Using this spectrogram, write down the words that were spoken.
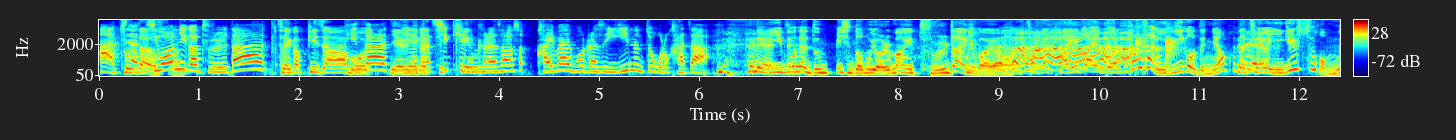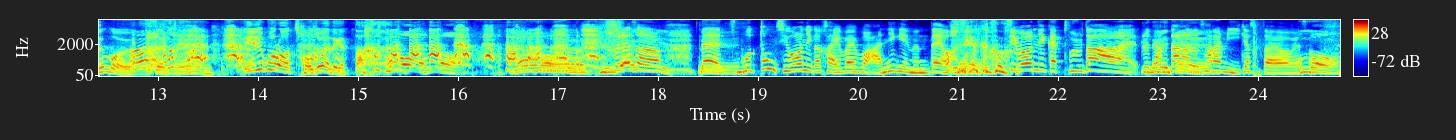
아 진짜 지원이가 둘 다 제가 피자, 뭐 피자 뭐 예은이가 치킨, 치킨 그래서 가위바위보를 해서 이기는 쪽으로 가자. 근데 네. 이분의 눈빛이 너무 열망이 둘 다인 거예요. 제가 가위바위보에서 항상 이기거든요. 근데 네. 제가 이길 수가 없는 거예요. 이제는 일부러 져줘야 되겠다. 어머 어머. 어, 그래서 네, 네, 보통 지원이가 가위바위보 안 이기는데 어제 네. 지원이가 둘 다를 네, 담당하는 네. 사람이 이겼어요. 그래서 어머.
